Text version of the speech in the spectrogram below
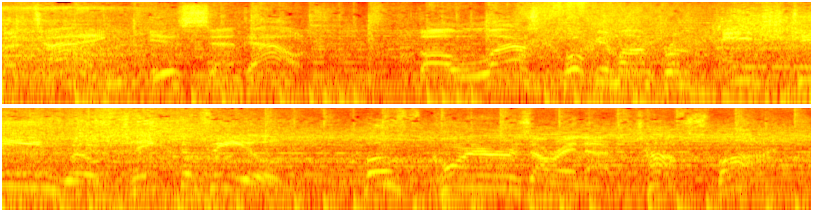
Metang is sent out. The last Pokemon from each team will take the field. Both corners are in a tough spot.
